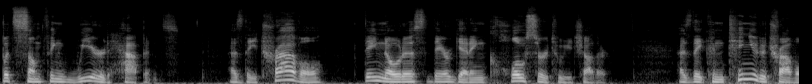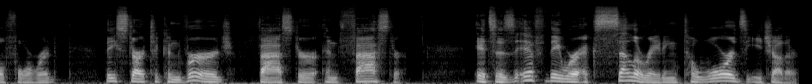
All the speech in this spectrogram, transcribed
But something weird happens. As they travel, they notice they are getting closer to each other. As they continue to travel forward, they start to converge faster and faster. It's as if they were accelerating towards each other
